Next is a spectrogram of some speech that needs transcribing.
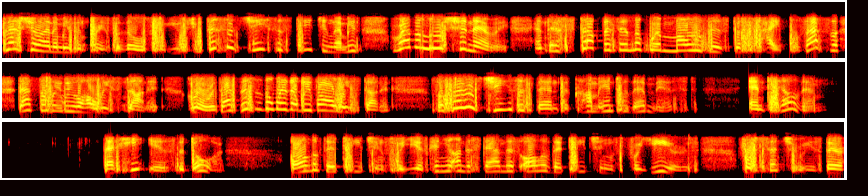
Bless your enemies and pray for those who use you. This is Jesus teaching them. He's revolutionary. And they're stuck. They say, look, we're Moses' disciples. That's the, that's the way we've always done it. Glory. That's, this is the way that we've always done it. So who is Jesus then to come into their midst and tell them that he is the door? All of their teachings for years. Can you understand this? All of their teachings for years, for centuries, their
